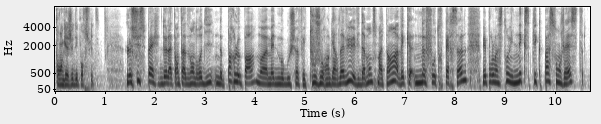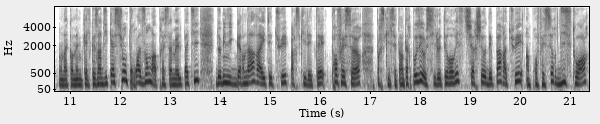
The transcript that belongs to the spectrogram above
pour engager des poursuites. Le suspect de l'attentat de vendredi ne parle pas. Mohamed Mogouchov est toujours en garde à vue, évidemment, ce matin, avec neuf autres personnes. Mais pour l'instant, il n'explique pas son geste. On a quand même quelques indications. Trois ans après Samuel Paty, Dominique Bernard a été tué parce qu'il était professeur, parce qu'il s'est interposé aussi. Le terroriste cherchait au départ à tuer un professeur d'histoire.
